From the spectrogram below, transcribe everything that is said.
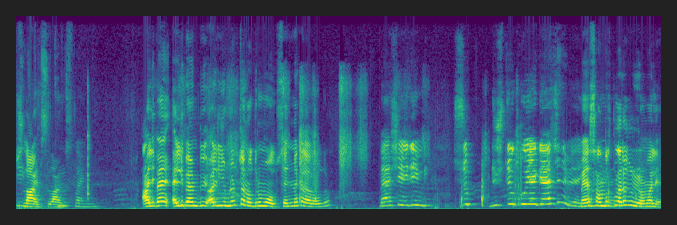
Slime, slime. Kırmızı slime. Ali ben Ali ben bir Ali 24 tane odunum oldu. Senin ne kadar oldu? Ben şey diyeyim, su düştüğü kuyuya gelsene bir. Ben sandıkları kırıyorum Ali.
